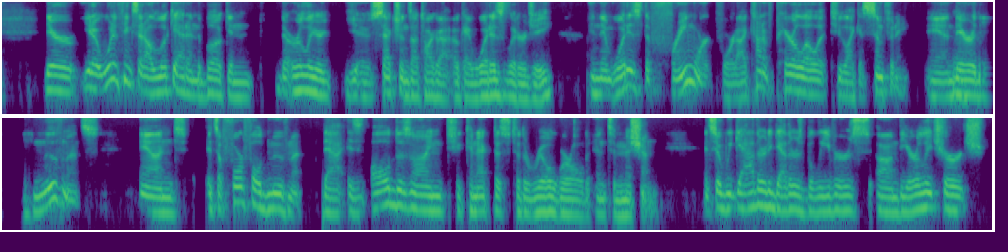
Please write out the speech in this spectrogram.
there you know one of the things that i'll look at in the book and the earlier you know, sections i talk about okay what is liturgy and then what is the framework for it? I kind of parallel it to like a symphony, and mm-hmm. there are these movements, and it's a fourfold movement that is all designed to connect us to the real world and to mission. And so we gather together as believers. Um, the early church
